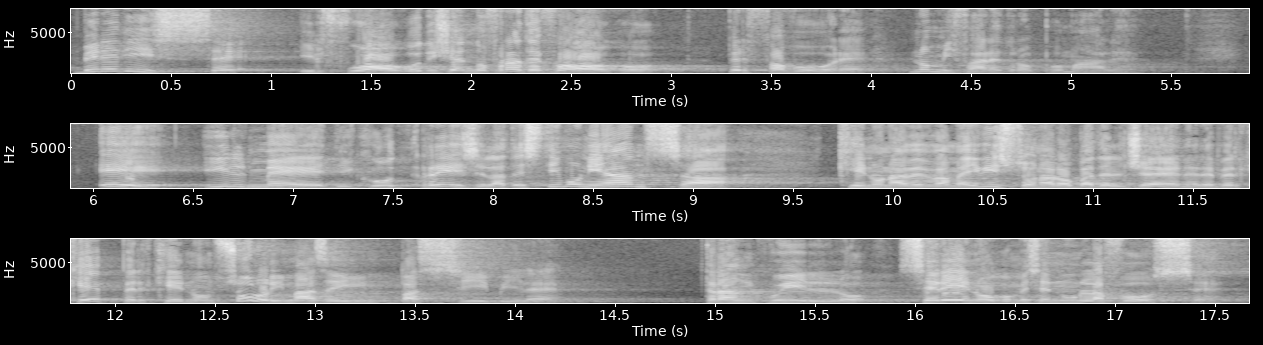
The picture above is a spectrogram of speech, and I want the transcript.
benedisse il fuoco dicendo frate fuoco, per favore, non mi fare troppo male. E il medico rese la testimonianza che non aveva mai visto una roba del genere, perché? Perché non solo rimase impassibile, tranquillo, sereno come se nulla fosse,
